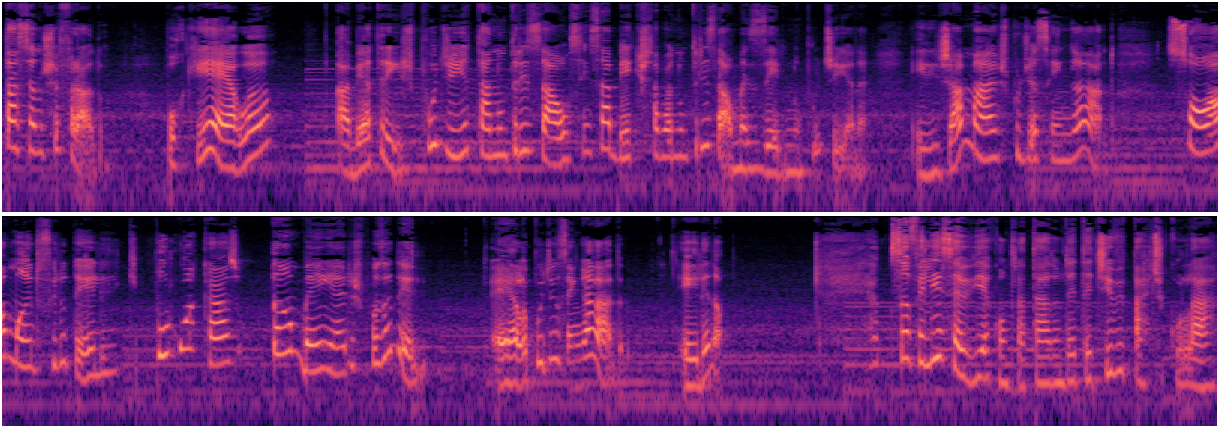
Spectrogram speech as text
tá sendo chifrado porque ela, a Beatriz, podia estar no trisal sem saber que estava no trisal, mas ele não podia, né? Ele jamais podia ser enganado. Só a mãe do filho dele, que por um acaso também era esposa dele. Ela podia ser enganada, ele não. São Felício havia contratado um detetive particular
